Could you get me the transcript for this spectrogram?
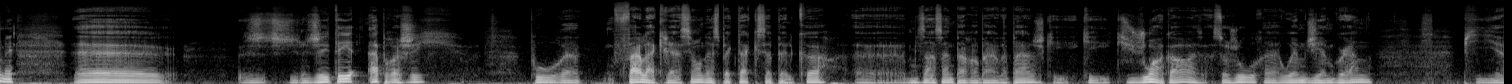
mais. euh, j'ai été approché pour euh, faire la création d'un spectacle qui s'appelle K, mise en scène par Robert Lepage, qui, joue encore à ce jour euh, au MGM Grand. Puis, euh,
